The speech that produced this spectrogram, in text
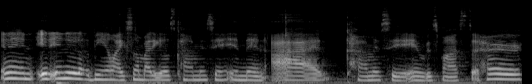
And then it ended up being like somebody else commented and then i commented in response to her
